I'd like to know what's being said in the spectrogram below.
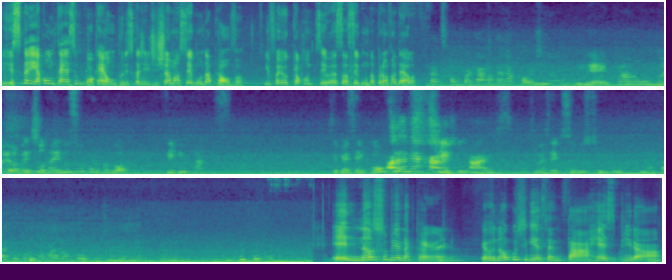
esse daí acontece com qualquer um, por isso que a gente chama a segunda prova. E foi o que aconteceu, essa é a segunda prova dela. Tá desconfortável até na coxa. Mulher, calma. Ela vai te soltar aí no seu corpo agora. Fique em paz. Você vai sair com Olha a minha cara de paz. Você vai sair com o seu vestido. Não, tá, que eu vou trabalhar um pouco. eu ver. Ele não subia na perna, eu não conseguia sentar, respirar.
